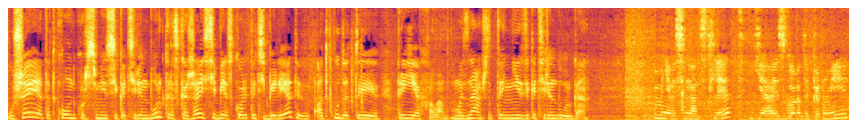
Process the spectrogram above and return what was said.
ушей этот конкурс «Мисс Екатеринбург». Расскажи о себе, сколько тебе лет и откуда ты приехала. Мы знаем, что ты не из Екатеринбурга. Мне 18 лет, я из города Перми,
